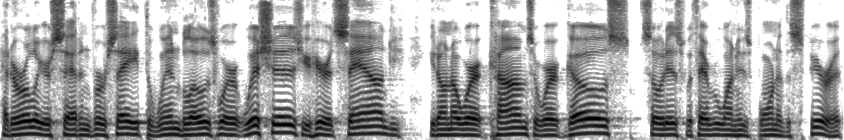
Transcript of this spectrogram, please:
had earlier said in verse 8, the wind blows where it wishes, you hear its sound, you don't know where it comes or where it goes. So it is with everyone who's born of the Spirit.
